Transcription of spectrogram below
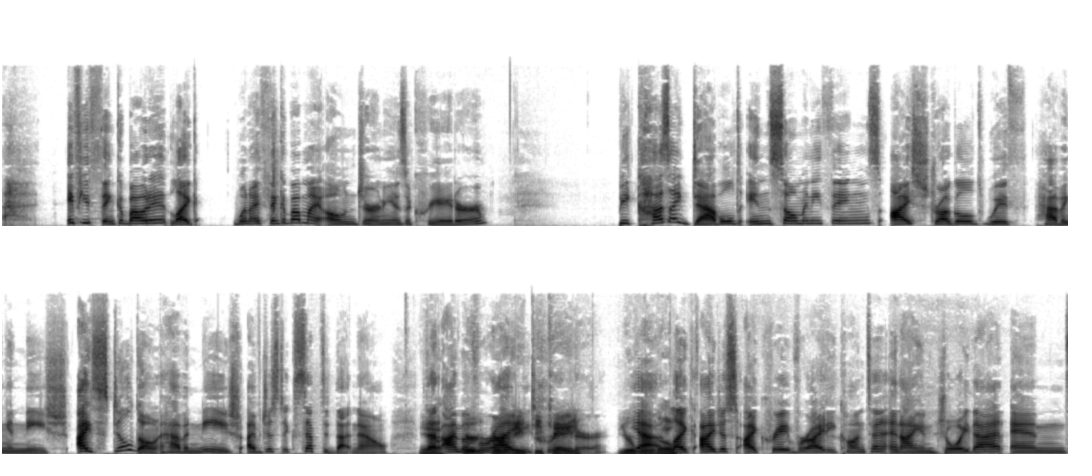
if you think about it, like when I think about my own journey as a creator, because I dabbled in so many things, I struggled with having a niche. I still don't have a niche. I've just accepted that now that I'm a you're- you're variety creator. You're yeah, weirdo. like I just I create variety content and I enjoy that and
